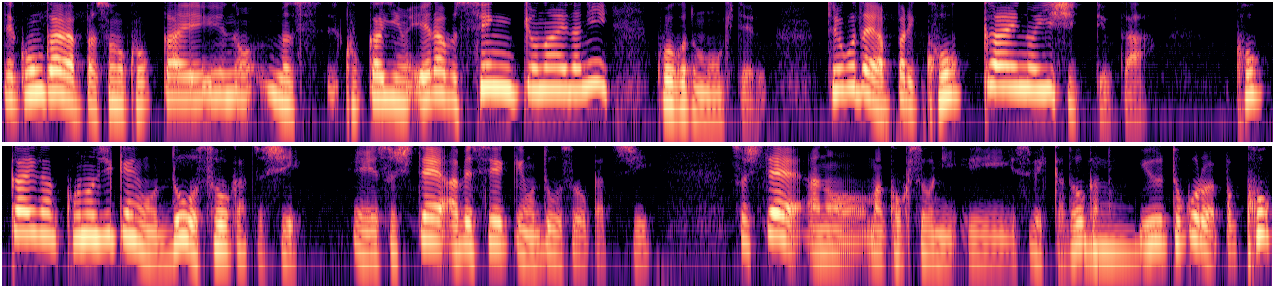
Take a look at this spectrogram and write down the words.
で今回はやっぱその国会の、まあ、国会議員を選ぶ選挙の間にこういうことも起きている。ということはやっぱり国会の意思っていうか国会がこの事件をどう総括し、えー、そして安倍政権をどう総括しそしてあの、まあ、国葬にすべきかどうかというところは、やっぱ国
